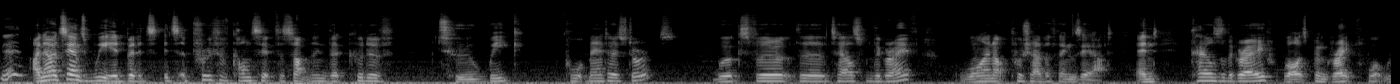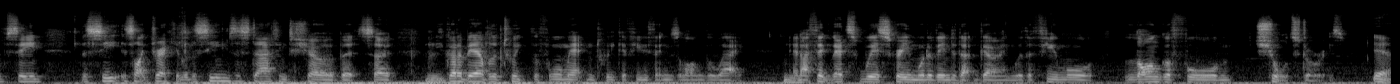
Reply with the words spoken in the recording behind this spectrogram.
Yeah I know it sounds weird, but it's it's a proof of concept for something that could have two week portmanteau stories. Works for the Tales from the Grave. Why not push other things out? And Tales of the Grave, while it's been great for what we've seen, the sea it's like Dracula. The seams are starting to show a bit, so hmm. you've got to be able to tweak the format and tweak a few things along the way. Hmm. And I think that's where Scream would have ended up going with a few more longer form short stories. Yeah,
